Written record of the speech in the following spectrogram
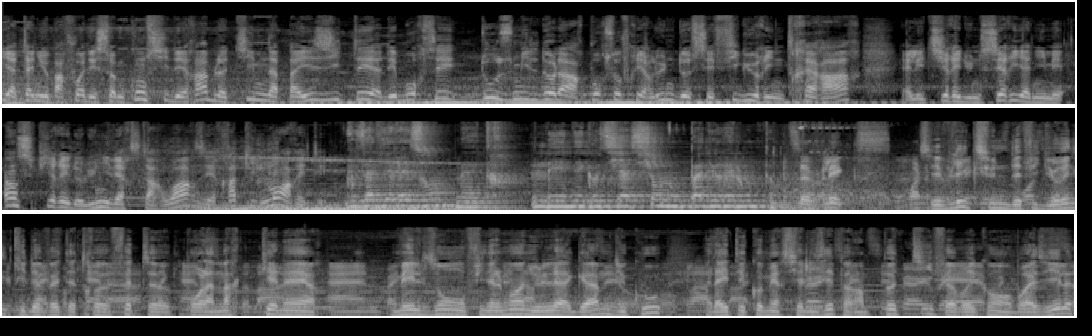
Prix atteignent parfois des sommes considérables. Tim n'a pas hésité à débourser 12 000 dollars pour s'offrir l'une de ces figurines très rares. Elle est tirée d'une série animée inspirée de l'univers Star Wars et rapidement arrêtée. Vous aviez raison, maître. Les négociations n'ont pas duré longtemps. C'est Vlix, une des figurines qui devait être faite pour la marque Kenner. Mais ils ont finalement annulé la gamme, du coup, elle a été commercialisée par un petit fabricant au Brésil.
